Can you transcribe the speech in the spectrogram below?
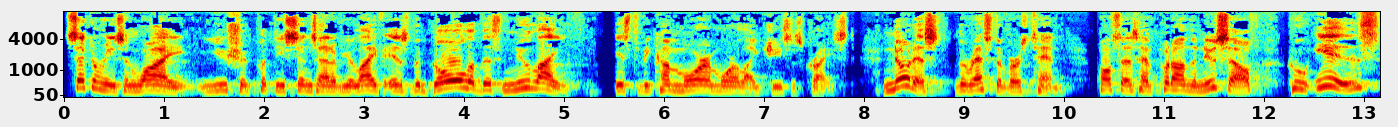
second reason why you should put these sins out of your life is the goal of this new life is to become more and more like Jesus Christ. Notice the rest of verse 10. Paul says, have put on the new self, who is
